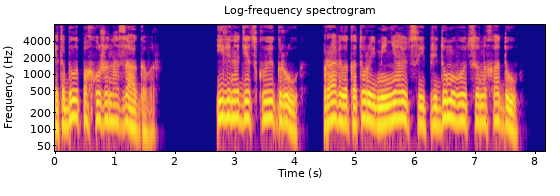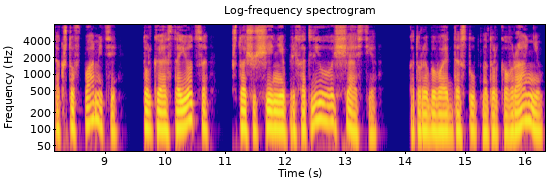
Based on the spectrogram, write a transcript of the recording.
это было похоже на заговор или на детскую игру, правила которой меняются и придумываются на ходу, так что в памяти только и остается, что ощущение прихотливого счастья, которое бывает доступно только в раннем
